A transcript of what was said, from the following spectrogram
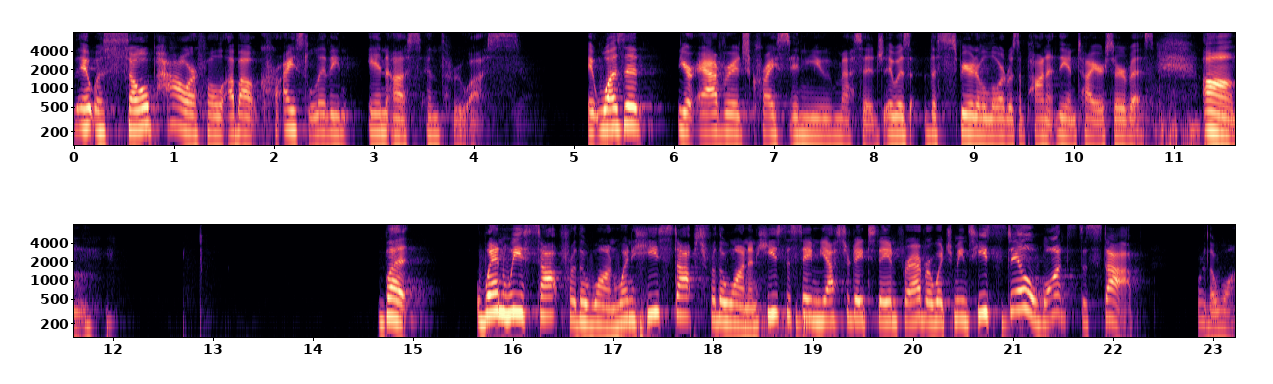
it was so powerful about Christ living in us and through us. It wasn't your average Christ in you message. It was the Spirit of the Lord was upon it the entire service. Um, but when we stop for the one, when He stops for the one, and He's the same yesterday, today, and forever, which means He still wants to stop the one.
